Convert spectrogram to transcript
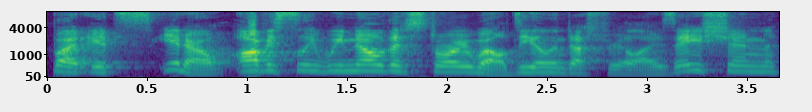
But it's you know obviously we know this story well. Deindustrialization.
